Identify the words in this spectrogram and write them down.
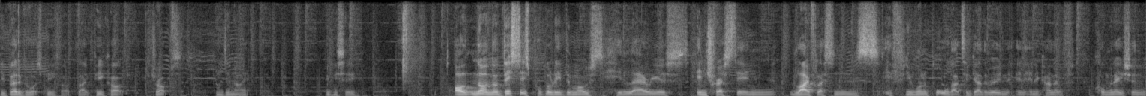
You better be watching Peacock. Like Peacock drops Monday night. BBC. Oh, no, no, this is probably the most hilarious, interesting life lessons, if you want to put all that together in, in, in a kind of culmination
